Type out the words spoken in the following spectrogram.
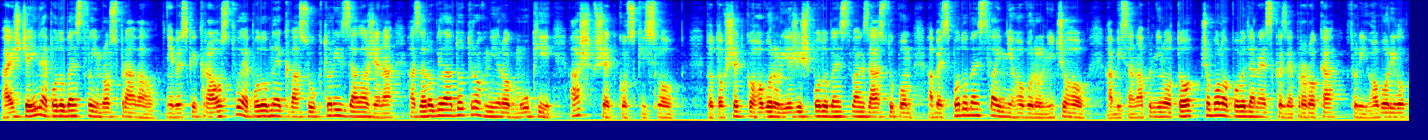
A ešte iné podobenstvo im rozprával. Nebeské kráľovstvo je podobné kvasu, ktorý vzala žena a zarobila do troch mierok múky, až všetko skyslo. Toto všetko hovoril Ježiš v podobenstvách zástupom a bez podobenstva im nehovoril ničoho, aby sa naplnilo to, čo bolo povedané skrze proroka, ktorý hovoril,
